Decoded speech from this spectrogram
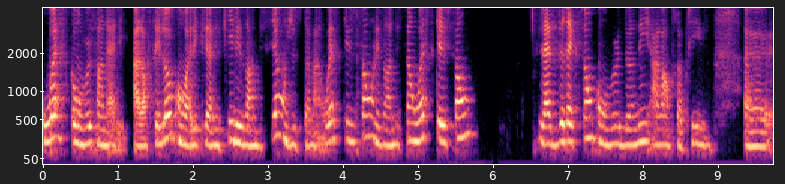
Où est-ce qu'on veut s'en aller? Alors, c'est là qu'on va aller clarifier les ambitions, justement. Où est-ce qu'ils sont, les ambitions? Où est-ce qu'elles sont la direction qu'on veut donner à l'entreprise. Euh,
